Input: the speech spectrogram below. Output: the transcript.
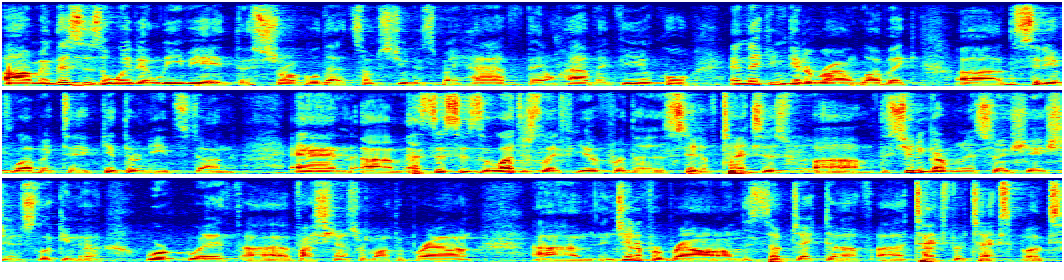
Um, and this is a way to alleviate the struggle that some students may have if they don't have a vehicle and they can get around Lubbock, uh, the city of Lubbock to get their needs done. And um, as this is the legislative year for the state of Texas, uh, the Student Government Association is looking to work with uh, Vice Chancellor Martha Brown um, and Jennifer Brown on the subject of uh, tax-free textbooks.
